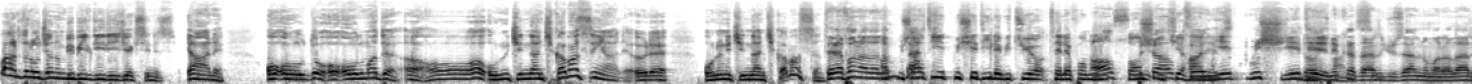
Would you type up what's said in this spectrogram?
Vardır hocanın bir bildiği diyeceksiniz. Yani o oldu o olmadı. Aa, onun içinden çıkamazsın yani. Öyle onun içinden çıkamazsın. Telefon alalım. 66-77 ile bitiyor telefonun son 66 iki hanesi. 77 Dört ne hanesi. kadar güzel numaralar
